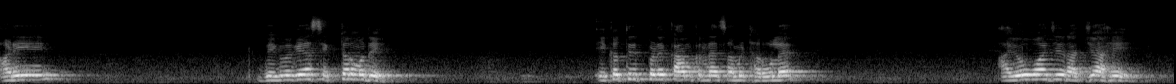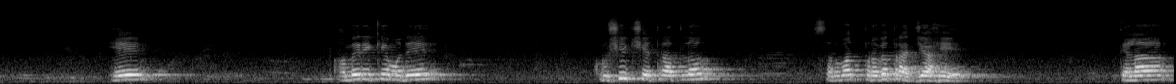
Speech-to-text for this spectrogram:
आणि वेगवेगळ्या सेक्टरमध्ये एकत्रितपणे काम करण्याचं आम्ही ठरवलं आहे आयोवा जे राज्य आहे हे अमेरिकेमध्ये कृषी क्षेत्रातलं सर्वात प्रगत राज्य आहे त्याला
